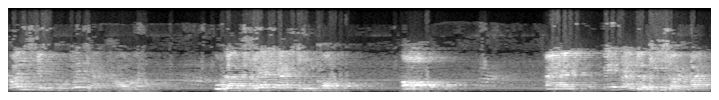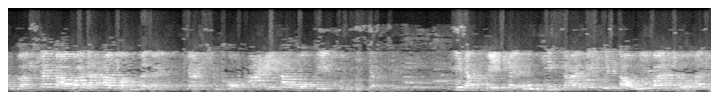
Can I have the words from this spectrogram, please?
阮媳妇在吃头咯，有人时啊真辛苦，哦，诶，早上就去上班，有人时啊加班啊暗暝转来真辛苦，啊会当好加困一点钟，伊若白天有去改买一个豆米板做，还是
